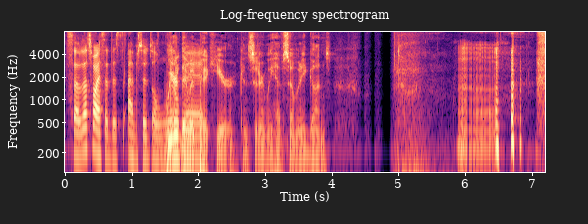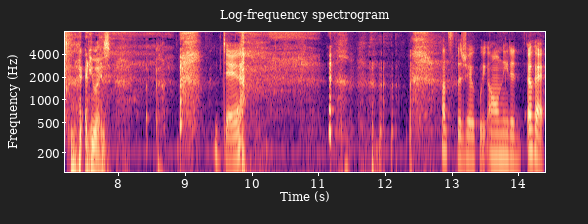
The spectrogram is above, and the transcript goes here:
so that's why I said this episode's a little Weird they would pick here, considering we have so many guns. Anyways, Damn. That's the joke we all needed. Okay.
